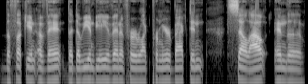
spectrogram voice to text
the fucking event, the WNBA event of her like premiere back didn't sell out, and the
